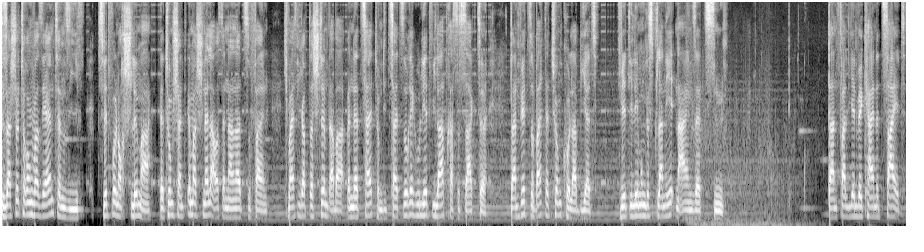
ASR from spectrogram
Diese Erschütterung war sehr intensiv. Es wird wohl noch schlimmer. Der Turm scheint immer schneller auseinanderzufallen. Ich weiß nicht, ob das stimmt, aber wenn der Zeitturm die Zeit so reguliert, wie Lapras es sagte, dann wird, sobald der Turm kollabiert, wird die Lähmung des Planeten einsetzen. Dann verlieren wir keine Zeit.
